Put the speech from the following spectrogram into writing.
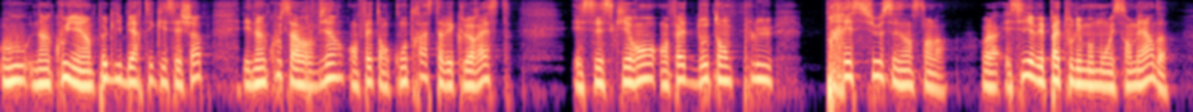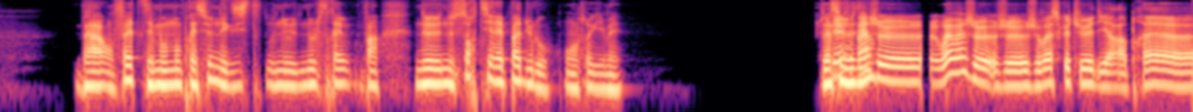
où d'un coup, il y a un peu de liberté qui s'échappe et d'un coup, ça revient en fait en contraste avec le reste. Et c'est ce qui rend en fait d'autant plus précieux ces instants-là. Voilà. Et s'il n'y avait pas tous les moments où ils s'emmerdent, bah en fait ces moments précieux n'existent, ne, ne le seraient, enfin ne, ne sortiraient pas du lot entre guillemets. Tu vois ce que je veux ouais, dire? je... Ouais, ouais, je, je, je vois ce que tu veux dire. Après, euh,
